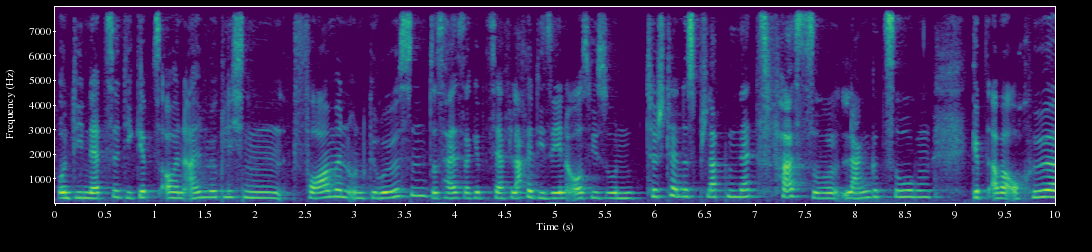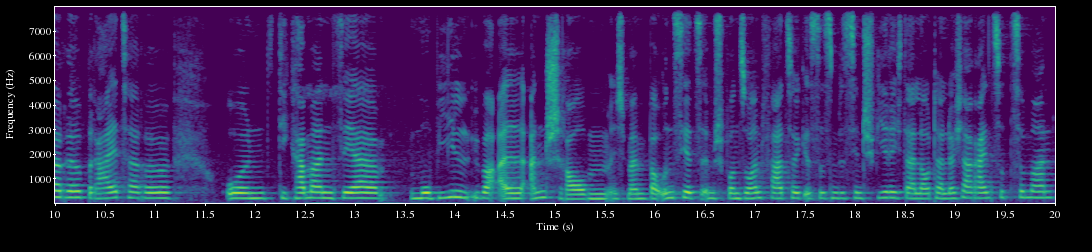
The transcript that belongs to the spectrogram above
Und die Netze, die gibt es auch in allen möglichen Formen und Größen. Das heißt, da gibt es sehr flache, die sehen aus wie so ein Tischtennisplattennetz, fast so langgezogen. Gibt aber auch höhere, breitere. Und die kann man sehr mobil überall anschrauben. Ich meine, bei uns jetzt im Sponsorenfahrzeug ist es ein bisschen schwierig, da lauter Löcher reinzuzimmern.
